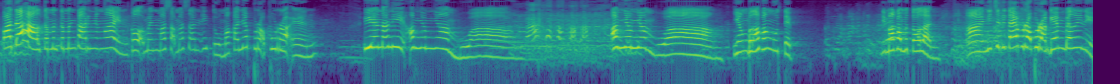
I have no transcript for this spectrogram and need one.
Padahal teman-teman Karin yang lain kalau main masak-masakan itu makannya pura-pura en. Iya nak nih, am nyam nyam buang. Am nyam nyam buang. Yang belakang ngutip. Dimakan betolan. Ah, ini ceritanya pura-pura gembel ini.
